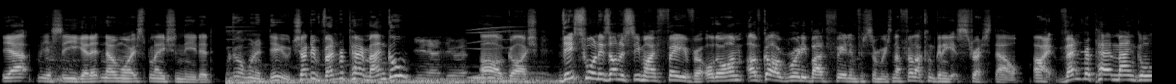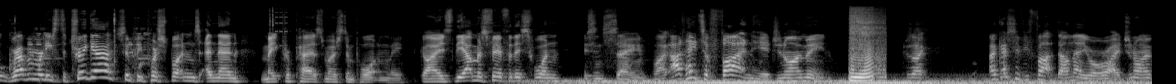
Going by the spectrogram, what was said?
Yes. Yeah, yeah, so you get it. No more explanation needed. What do I want to do? Should I do vent repair mangle? Yeah, do it. Oh gosh, this one is honestly my favorite. Although I'm, I've got a really bad feeling for some reason. I feel like I'm gonna get stressed out. All right, vent repair mangle. Grab and release the trigger. Simply push buttons and then make repairs. Most importantly, guys, the atmosphere for this one is insane. Like I'd hate to fight in here. Do you know what I mean? Because like, I guess if you fart down there, you're all right. Do you know?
